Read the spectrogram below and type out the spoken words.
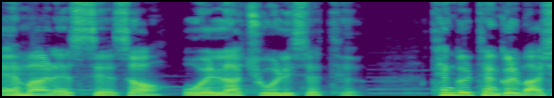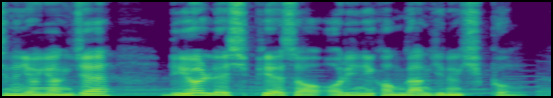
MRS에서 오엘라 주얼리 세트 탱글탱글 맛있는 영양제 리얼 레시피에서 어린이 건강기능식품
